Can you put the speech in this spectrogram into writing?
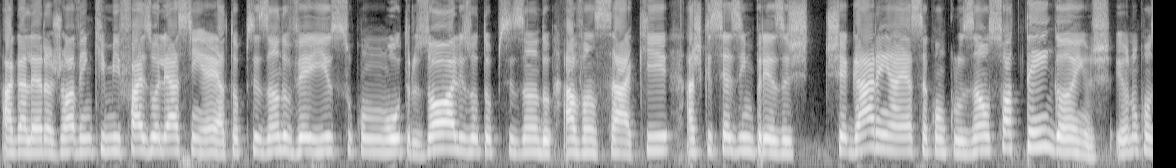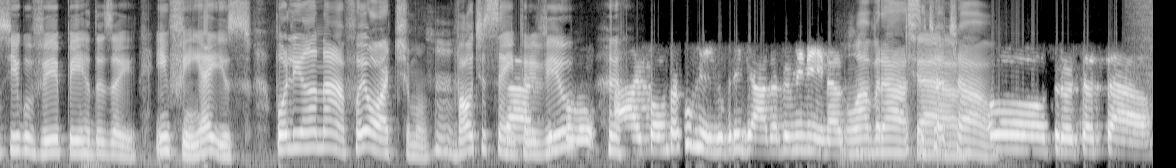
à galera jovem que me faz olhar assim, é, tô precisando ver isso com outros olhos, ou tô precisando avançar aqui. Acho que se as empresas chegarem a essa conclusão, só tem ganhos. Eu não consigo ver perdas aí. Enfim, é isso. Poliana, foi ótimo. Volte sempre, ah, viu? Ai, conta comigo. Obrigada, viu, meninas? Um abraço. tchau, tchau. tchau. Outro, tchau, tchau.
